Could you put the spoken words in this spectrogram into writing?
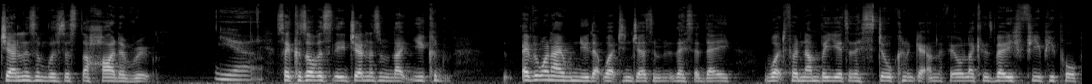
journalism was just the harder route. yeah, So, because obviously, journalism, like, you could, everyone I knew that worked in journalism, they said they worked for a number of years and they still couldn't get on the field. Like, there's very few people.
